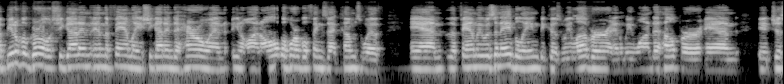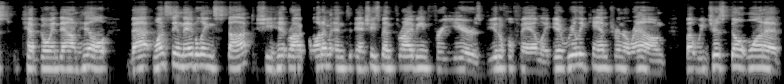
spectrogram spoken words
a beautiful girl, she got in, in the family, she got into heroin, you know, on all the horrible things that comes with. And the family was enabling because we love her and we wanted to help her. And it just kept going downhill. That once the enabling stopped, she hit rock bottom and, and she's been thriving for years. Beautiful family. It really can turn around, but we just don't want to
